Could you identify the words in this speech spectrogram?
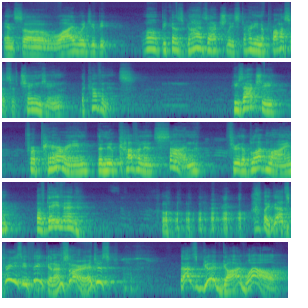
and so, why would you be? Well, because God's actually starting a process of changing the covenants. He's actually preparing the new covenant son through the bloodline of David. like, that's crazy thinking. I'm sorry. I just, that's good, God. Wow.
